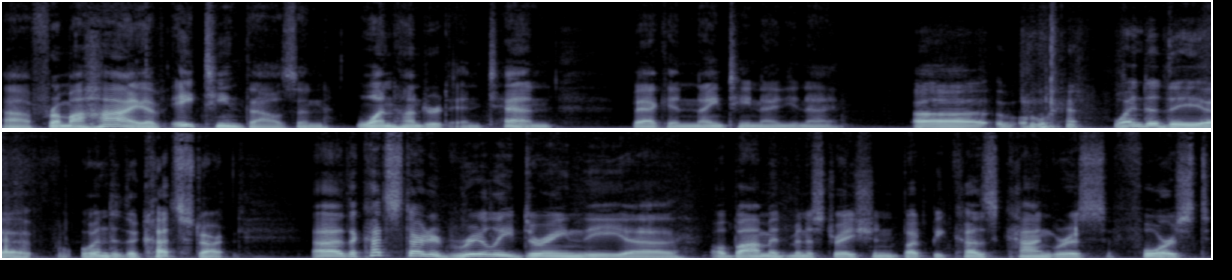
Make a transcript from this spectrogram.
uh, from a high of 18,110 back in 1999. Uh, when did the uh, when did the cuts start? Uh, the cuts started really during the uh, Obama administration, but because Congress forced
